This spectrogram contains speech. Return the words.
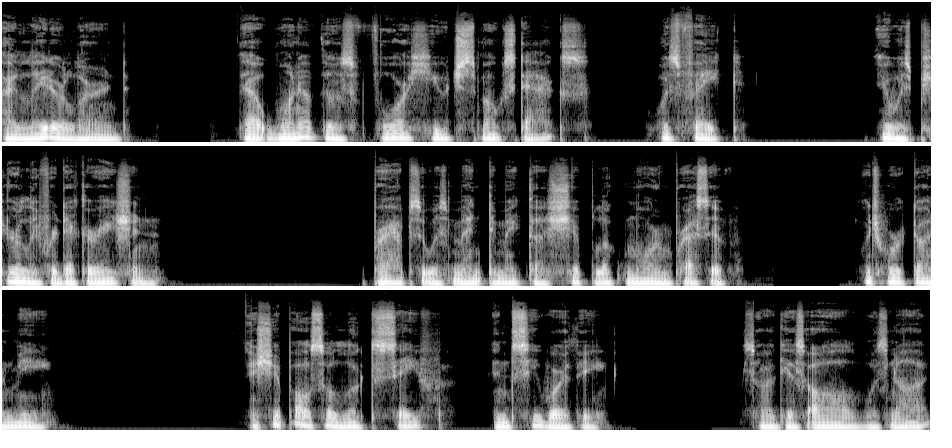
I later learned that one of those four huge smokestacks was fake. It was purely for decoration. Perhaps it was meant to make the ship look more impressive, which worked on me. The ship also looked safe and seaworthy, so I guess all was not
